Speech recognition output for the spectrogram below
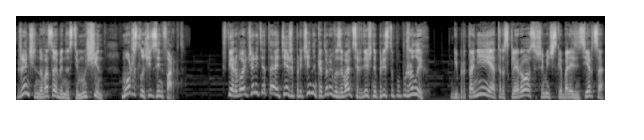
женщин, но в особенности мужчин, может случиться инфаркт. В первую очередь, это те же причины, которые вызывают сердечный приступ у пожилых. Гипертония, атеросклероз, ишемическая болезнь сердца.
